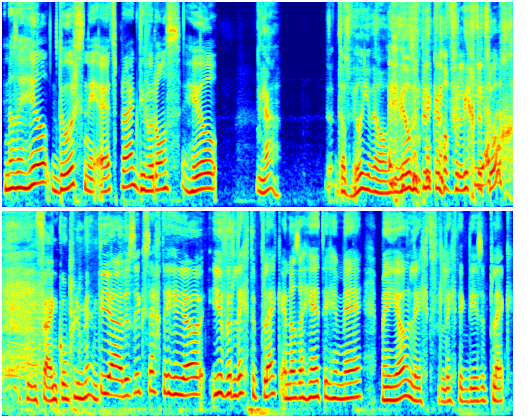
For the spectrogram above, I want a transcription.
En dat is een heel doorsnee uitspraak die voor ons heel Ja, dat wil je wel. Je wil de plek wel verlichten, Ja. toch? Een fijn compliment. Ja, dus ik zeg tegen jou, je verlicht de plek. En dan zeg jij tegen mij, met jouw licht verlicht ik deze plek.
